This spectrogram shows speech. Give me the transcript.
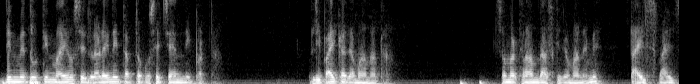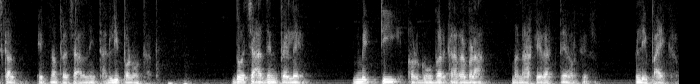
दिन में दो तीन माइयों से लड़े नहीं, तब तक उसे चैन नहीं पड़ता। लिपाई का जमाना था। समर्थ रामदास के जमाने में टाइल्स वाइल्स का इतना प्रचार नहीं था, लिपण होता था। दो चार दिन पहले मिट्टी और गोबर का रबड़ा बना के रखते और फिर लिपाई करते।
